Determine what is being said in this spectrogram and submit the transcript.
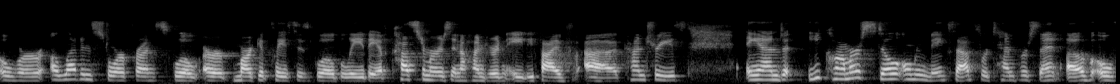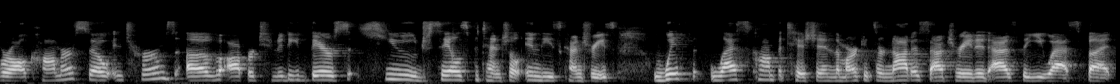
over 11 storefronts glo- or marketplaces globally. They have customers in 185 uh, countries. And e commerce still only makes up for 10% of overall commerce. So, in terms of opportunity, there's huge sales potential in these countries with less competition. The markets are not as saturated as the US, but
